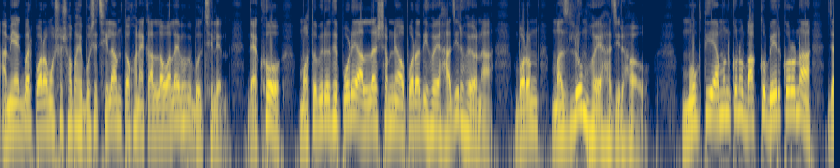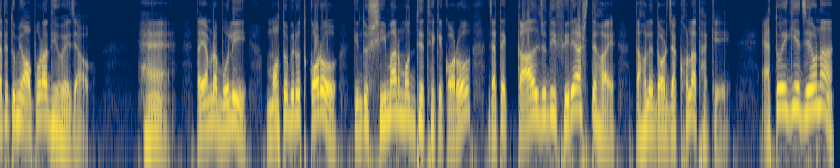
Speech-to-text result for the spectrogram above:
আমি একবার পরামর্শ সভায় বসেছিলাম, তখন এক আল্লাহওয়ালা এভাবে বলছিলেন, দেখো, মতবিরোধে পড়ে আল্লাহর সামনে অপরাধী হয়ে হাজির হয়েও না, বরং মাজলুম হয়ে হাজির হও। মুখ দিয়ে এমন কোনো বাক্য বের করো না, যাতে তুমি অপরাধী হয়ে যাও। হ্যাঁ তাই আমরা বলি, মতবিরোধ করো, কিন্তু সীমার মধ্যে থেকে করো, যাতে কাল যদি ফিরে আসতে হয় তাহলে দরজা খোলা থাকে। এত এগিয়ে যেও না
